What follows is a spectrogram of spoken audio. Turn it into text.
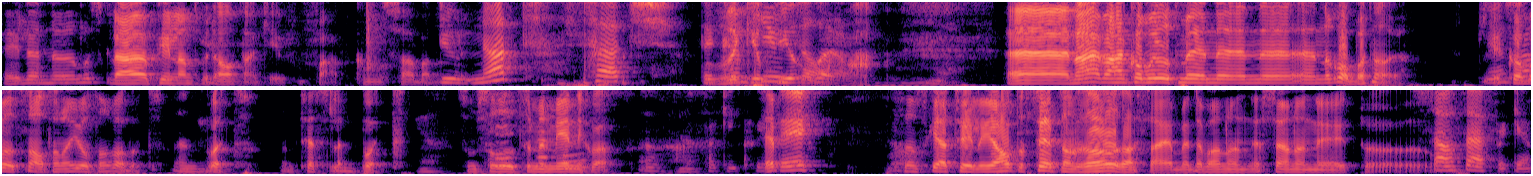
Elon Musk? Nej, pilla inte på datan kill för fan. Kommer du sabba Do not touch the The computer. Eh, nej men han kommer ut med en, en, en robot nu. Ska Jaså? komma ut snart, han har gjort en robot. En bot. En Tesla bot. Ja. Som ser ut som en människa. Oh, fucking creepy. Som ska tydligen, jag har inte sett någon röra sig men det var någon, jag såg någon nyhet på South Africa.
